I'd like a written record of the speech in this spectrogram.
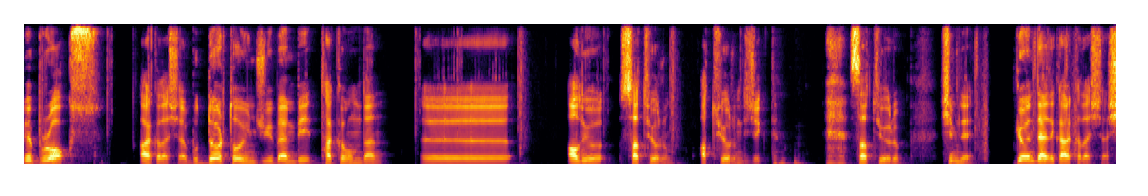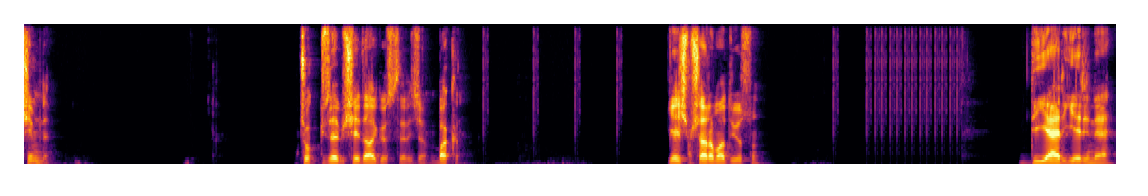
Ve Brooks. Arkadaşlar bu 4 oyuncuyu ben bir takımımdan ee, alıyor, satıyorum. Atıyorum diyecektim. satıyorum. Şimdi gönderdik arkadaşlar. Şimdi çok güzel bir şey daha göstereceğim. Bakın. Geçmiş arama diyorsun. Diğer yerine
